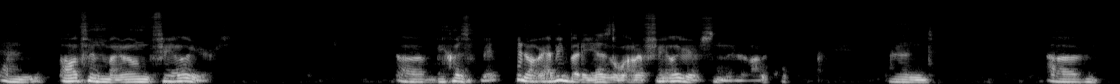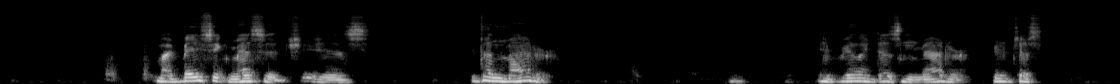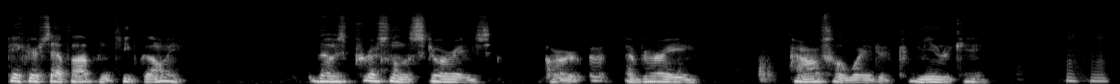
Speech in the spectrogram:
and often my own failures. Uh, because, you know, everybody has a lot of failures in their life. And um, my basic message is it doesn't matter. It really doesn't matter. You just pick yourself up and keep going. Those personal stories are a very powerful way to communicate. Mm-hmm.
